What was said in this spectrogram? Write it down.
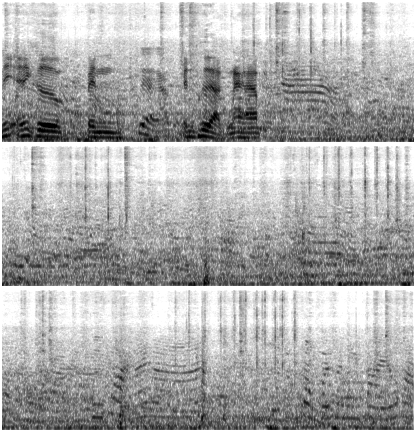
อันนี้อันนี้คือเป็นเป็นเผือกนะครับ ซื้อก่อนได้นะส่งไปรษณีย์ไทยแล้วค่ะ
